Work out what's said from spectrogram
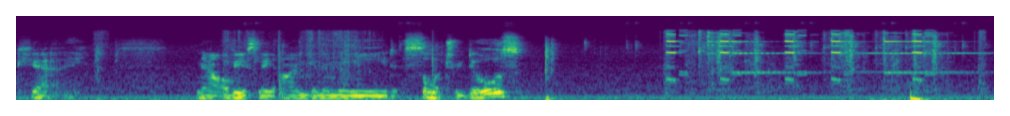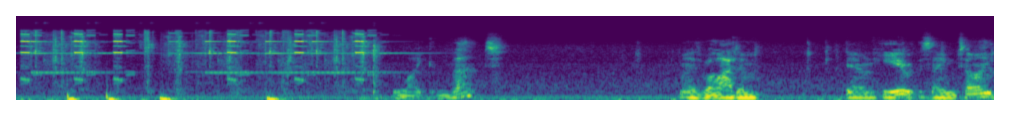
Okay. Now, obviously, I'm going to need solitary doors. Them down here at the same time.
